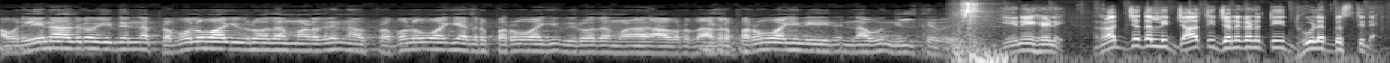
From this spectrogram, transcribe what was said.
ಅವರೇನಾದರೂ ಇದನ್ನು ಪ್ರಬಲವಾಗಿ ವಿರೋಧ ಮಾಡಿದ್ರೆ ನಾವು ಪ್ರಬಲವಾಗಿ ಅದರ ಪರವಾಗಿ ವಿರೋಧ ಅವರು ಅದರ ಪರವಾಗಿ ನಾವು ನಿಲ್ತೇವೆ. ಏನೇ ಹೇಳಿ ರಾಜ್ಯದಲ್ಲಿ ಜಾತಿ ಜನಗಣತಿ ಧೂಳೆಬ್ಬಿಸ್ತಿದೆ.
